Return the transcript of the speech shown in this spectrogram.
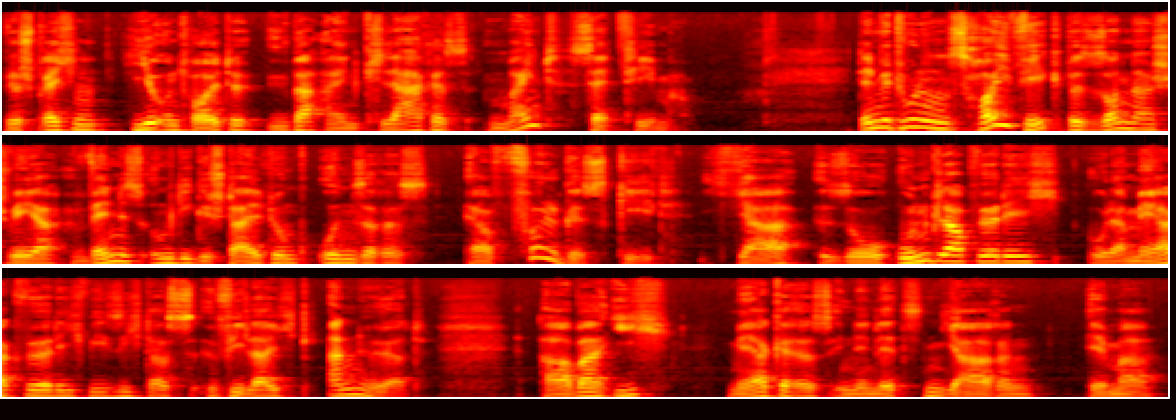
Wir sprechen hier und heute über ein klares Mindset-Thema. Denn wir tun uns häufig besonders schwer, wenn es um die Gestaltung unseres Erfolges geht. Ja, so unglaubwürdig oder merkwürdig, wie sich das vielleicht anhört. Aber ich merke es in den letzten Jahren immer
